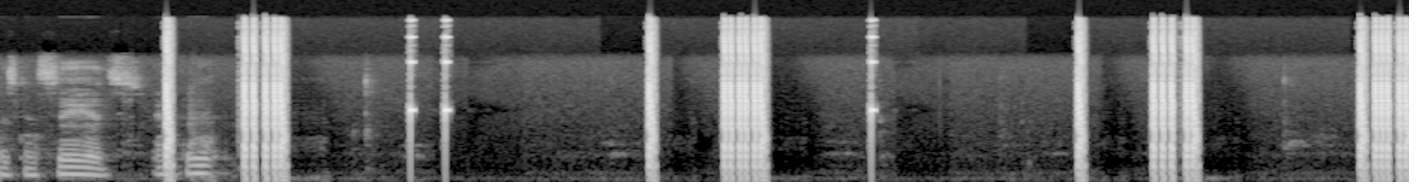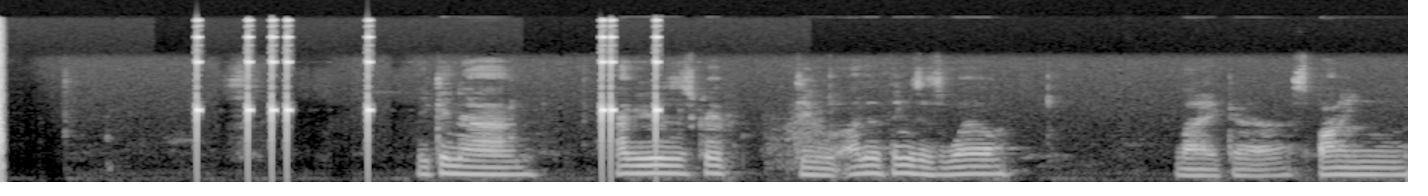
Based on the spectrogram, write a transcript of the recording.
As you can see, it's infinite. You can uh, have your user script do other things as well, like uh, spawning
